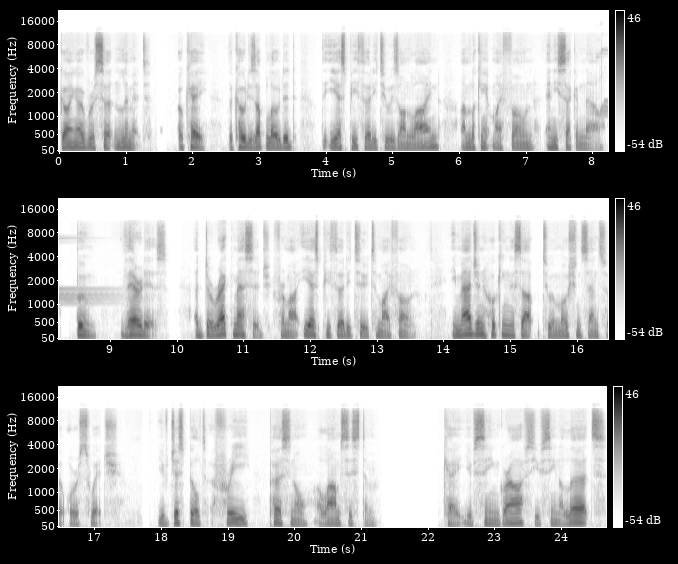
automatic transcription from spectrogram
going over a certain limit. Okay, the code is uploaded, the ESP32 is online, I'm looking at my phone any second now. Boom, there it is. A direct message from our ESP32 to my phone. Imagine hooking this up to a motion sensor or a switch. You've just built a free personal alarm system. Okay, you've seen graphs, you've seen alerts,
